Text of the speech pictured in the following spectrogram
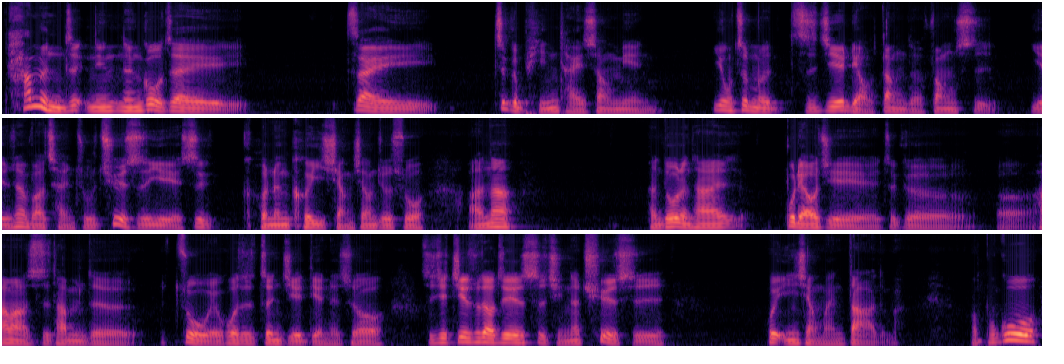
他们这能能够在在这个平台上面用这么直截了当的方式演算法产出，确实也是可能可以想象，就是说啊，那很多人他不了解这个呃哈马斯他们的作为或是症结点的时候。直接接触到这些事情，那确实会影响蛮大的嘛。啊，不过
